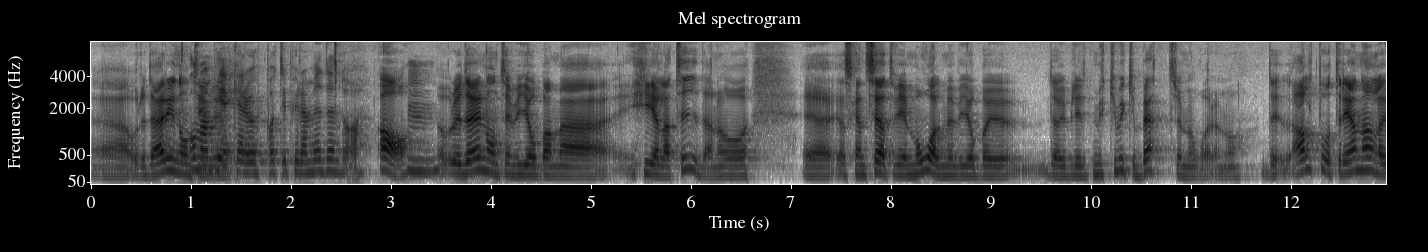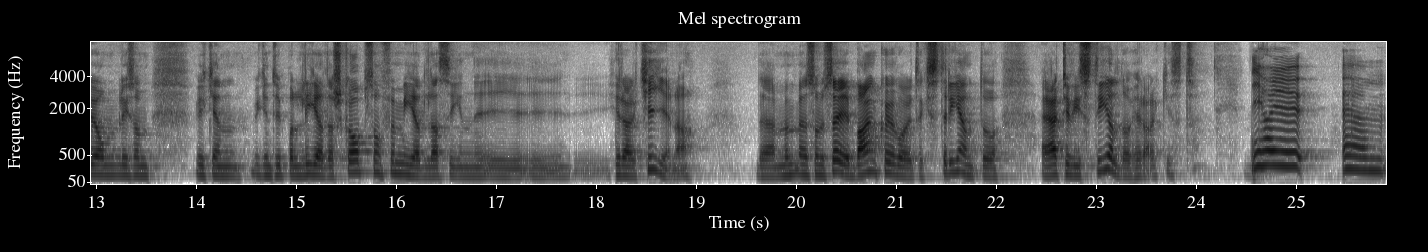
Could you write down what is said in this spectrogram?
Uh, och, det där är och man pekar vi... uppåt i pyramiden då? Ja, mm. och det där är någonting vi jobbar med hela tiden. Och Eh, jag ska inte säga att vi är mål, men vi jobbar ju, det har ju blivit mycket, mycket bättre med åren. Och det, allt återigen handlar ju om liksom vilken, vilken typ av ledarskap som förmedlas in i, i hierarkierna. Det, men, men, som du säger, bank har ju varit extremt och är till viss del då hierarkiskt. Ni har ju um,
